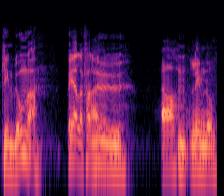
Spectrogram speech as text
Lindblom va? I alla fall Ja, nu. Ja, Lindblom.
